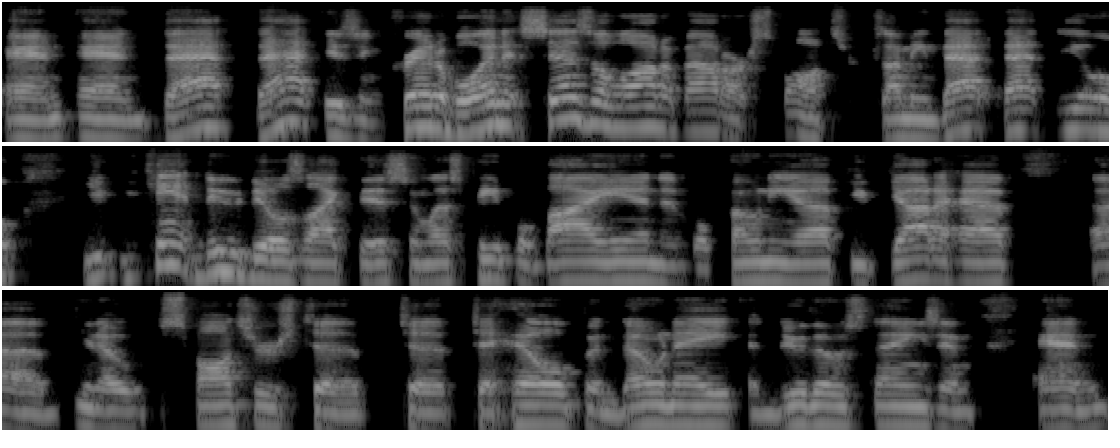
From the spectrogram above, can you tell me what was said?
And and that that is incredible. And it says a lot about our sponsors. I mean that that deal you, you can't do deals like this unless people buy in and will pony up. You've got to have uh, you know sponsors to to to help and donate and do those things. And and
